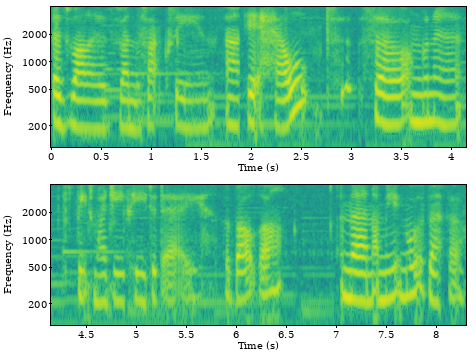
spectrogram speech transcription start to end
as well as when venlafaxine and it helped. So I'm going to speak to my GP today about that. And then I'm meeting up with Becca.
